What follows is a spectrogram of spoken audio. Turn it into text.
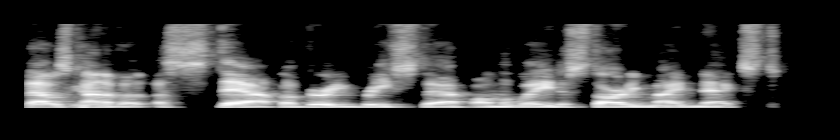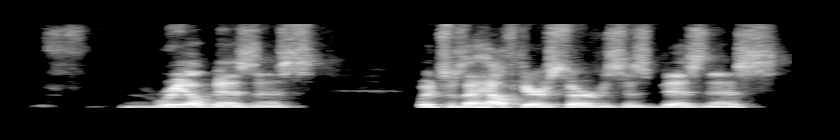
That was kind of a, a step, a very brief step on the way to starting my next real business, which was a healthcare services business.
